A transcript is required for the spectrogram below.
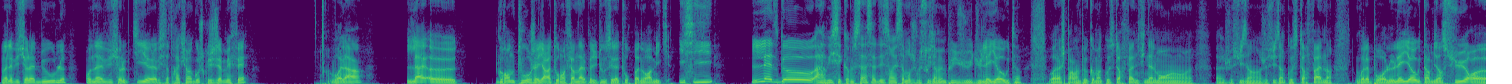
on a la vue sur la boule on a vu sur le petit, euh, la petite attraction à gauche que j'ai jamais fait. Voilà. La euh, grande tour, j'allais dire la tour infernale, pas du tout, c'est la tour panoramique ici. Let's go Ah oui, c'est comme ça, ça descend et ça monte. Je me souviens même plus du, layout. Voilà, je parle un peu comme un coaster fan finalement. hein. Euh, je, suis un, coaster fan. Donc voilà pour le layout, hein, bien sûr, euh,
